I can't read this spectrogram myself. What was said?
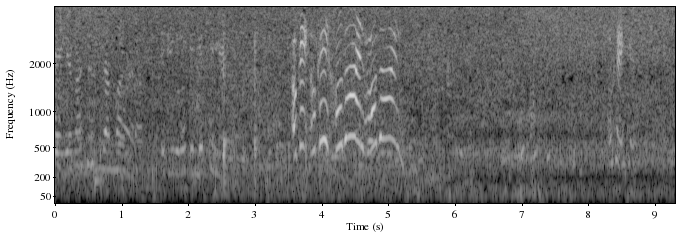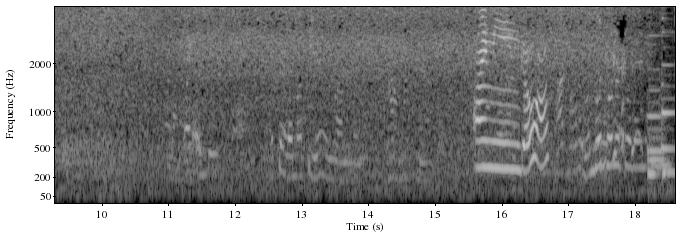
Okay, okay, hold on, hold on. Okay, here. I mean, go off.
